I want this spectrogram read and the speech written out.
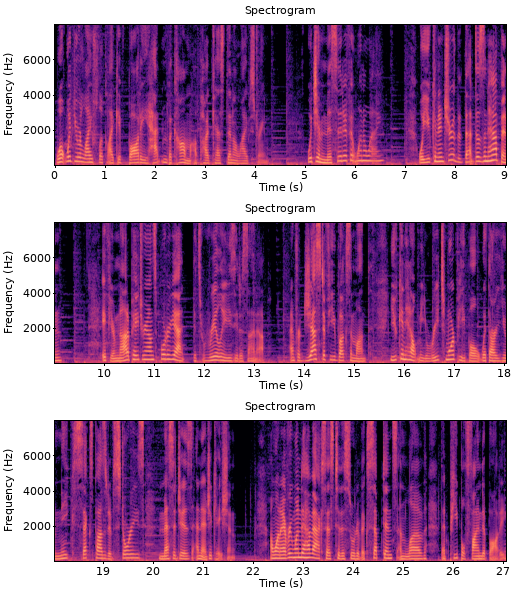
What would your life look like if Bawdy hadn't become a podcast and a live stream? Would you miss it if it went away? Well, you can ensure that that doesn't happen. If you're not a Patreon supporter yet, it's really easy to sign up. And for just a few bucks a month, you can help me reach more people with our unique sex positive stories, messages, and education. I want everyone to have access to this sort of acceptance and love that people find at Bawdy.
